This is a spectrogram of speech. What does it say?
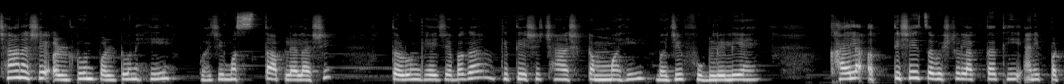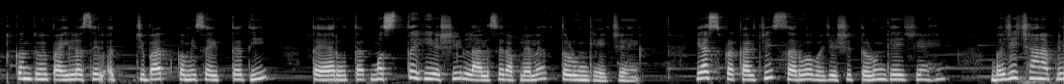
छान असे अलटून पलटून ही भजी मस्त आपल्याला अशी तळून घ्यायची आहे. बघा किती अशी छान अशी टम्म ही भजी फुगलेली आहे. खायला अतिशय चविष्ट लागतात ही आणि पटकन तुम्ही पाहिलं असेल अजिबात कमी साहित्यात ही तयार होतात. मस्त ही अशी लालसर आपल्याला तळून घ्यायची आहे. याच प्रकारची सर्व भजी अशी तळून घ्यायची आहे. भजी छान आपली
